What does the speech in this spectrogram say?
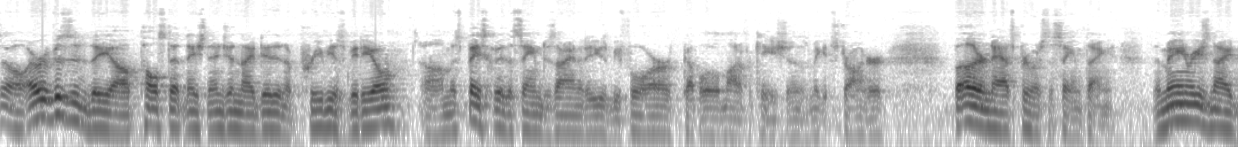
So I revisited the uh, pulse detonation engine I did in a previous video. Um, it's basically the same design that I used before, a couple of modifications, make it stronger. But other than that, it's pretty much the same thing. The main reason I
